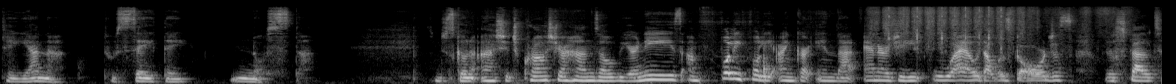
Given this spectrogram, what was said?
teyana tu sete nosta. I'm just going to ask you to cross your hands over your knees and fully, fully anchor in that energy. Wow, that was gorgeous. Just felt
